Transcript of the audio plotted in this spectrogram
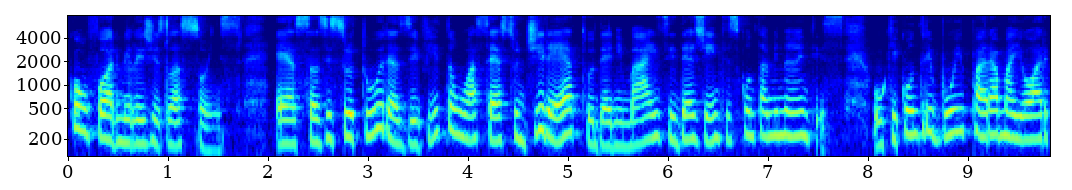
conforme legislações. Essas estruturas evitam o acesso direto de animais e de agentes contaminantes, o que contribui para a maior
